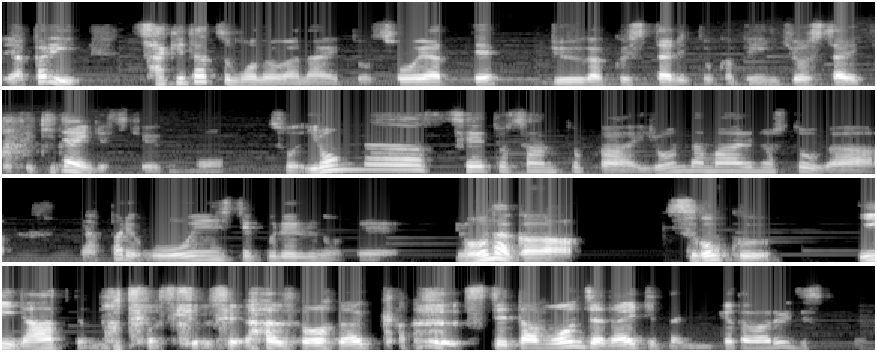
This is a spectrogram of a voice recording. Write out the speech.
やっぱり先立つものがないとそうやって留学したりとか勉強したりってできないんですけれども、そういろんな生徒さんとかいろんな周りの人がやっぱり応援してくれるので、世の中すごくいいなって思ってますけどね。あの、なんか、捨てたもんじゃないって言ったら言い方悪いですけど、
